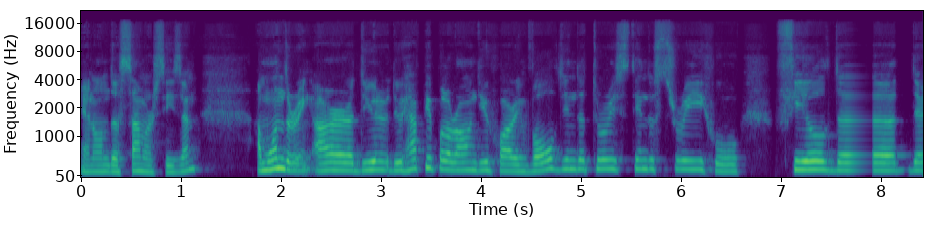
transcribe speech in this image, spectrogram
and on the summer season. I'm wondering, are do you do you have people around you who are involved in the tourist industry who feel the, the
